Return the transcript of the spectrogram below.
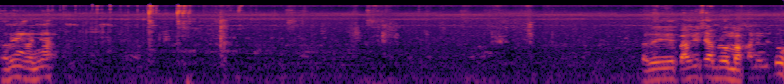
kering renyah. Tadi pagi saya belum makan itu.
